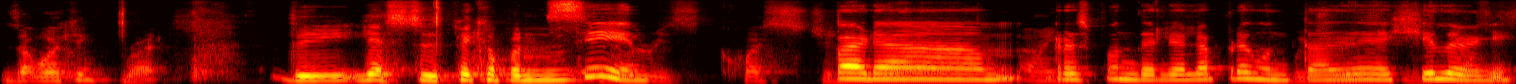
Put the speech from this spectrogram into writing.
Is that working? Right. Sí, para responderle a la pregunta de Hillary,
